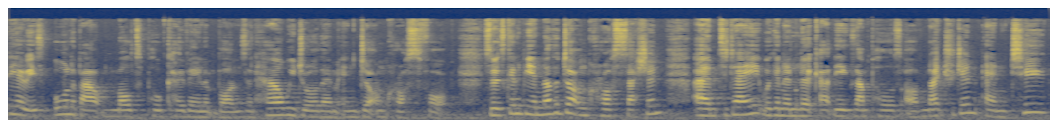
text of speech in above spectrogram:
video is all about multiple covalent bonds and how we draw them in dot and cross form. So it's going to be another dot and cross session. Um, today we're going to look at the examples of nitrogen, N2,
